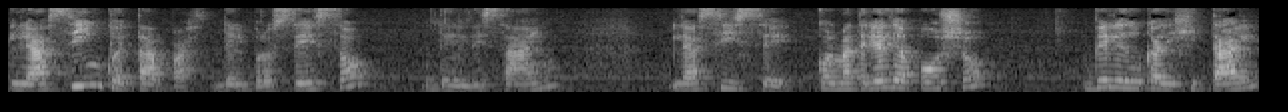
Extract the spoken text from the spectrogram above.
las cinco etapas del proceso del design las hice con material de apoyo del Educa Digital,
